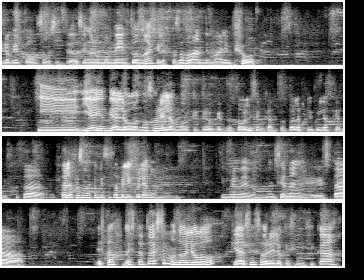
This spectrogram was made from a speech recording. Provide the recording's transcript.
creo que todos nos hemos sentido así en algún momento, ¿no? Que las cosas van de mal en peor. Y, hay un diálogo, ¿no? Sobre el amor que creo que a todos les encanta. Todas las películas que han visto esta, todas las personas que han visto esta película siempre me mencionan esta, esta, esta, todo este monólogo que hace sobre lo que significa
